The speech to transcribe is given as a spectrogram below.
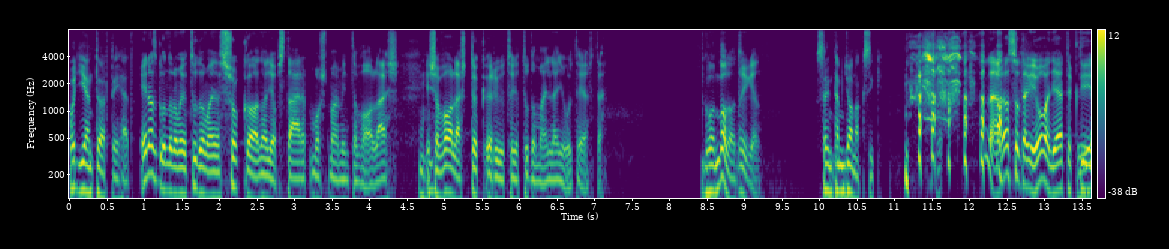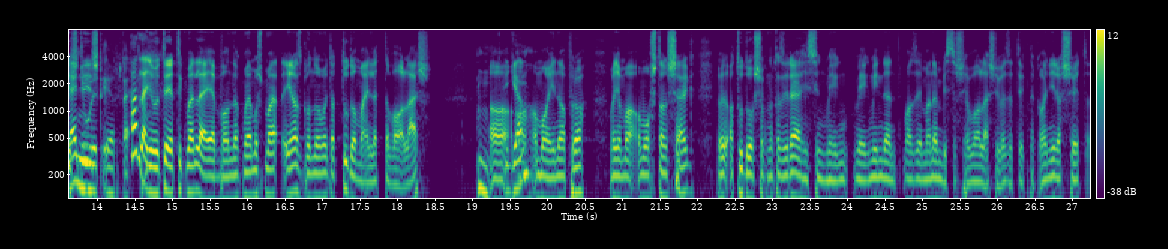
Hogy ilyen történhet. Én azt gondolom, hogy a tudomány az sokkal nagyobb sztár most már, mint a vallás, uh-huh. és a vallás tök örült, hogy a tudomány lenyúlt érte. Gondolod? Igen. Szerintem gyanakszik. Nem, azt mondták, hogy jó van, gyertek ti ti is. Lenyúlt érte. Hát lenyúlt értük, mert lejjebb vannak, mert most már én azt gondolom, hogy a tudomány lett a vallás a, Igen. a, a mai napra, vagy a, a mostanság. A tudósoknak azért elhiszünk még, még mindent, azért már nem biztos, hogy a vallási vezetőknek annyira, sőt,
